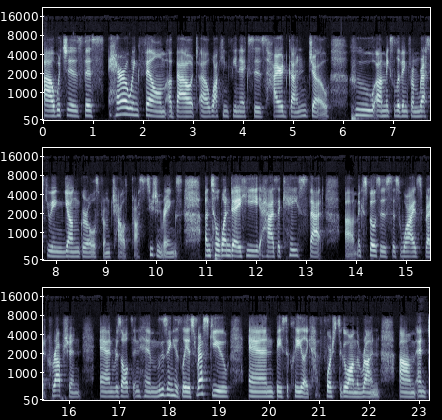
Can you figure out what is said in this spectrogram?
uh, which is this harrowing film about uh, Joaquin Phoenix's hired gun, Joe, who uh, makes a living from rescuing young girls from child prostitution rings until one day he has a case that um, exposes this widespread corruption and results in him losing his latest rescue and basically like forced to go on the run. Um, and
